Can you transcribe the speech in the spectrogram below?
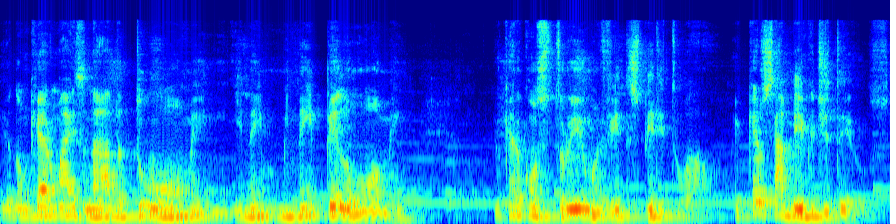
Eu não quero mais nada do homem e nem, nem pelo homem. Eu quero construir uma vida espiritual. Eu quero ser amigo de Deus.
